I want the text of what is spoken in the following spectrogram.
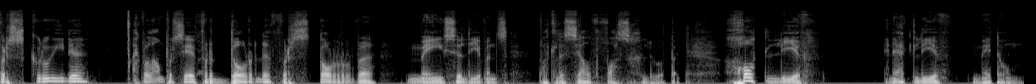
verskroeide, ek wil amper sê verdorde, verstorwe mense lewens wat hulle self vasgeloop het. God leef en ek leef met hom.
